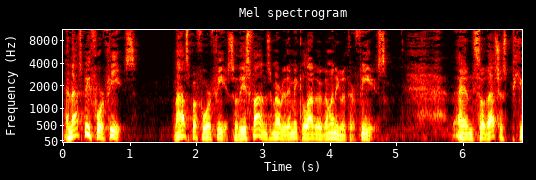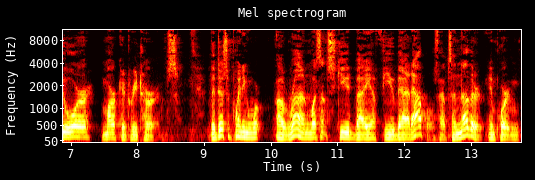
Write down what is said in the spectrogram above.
and that's before fees. That's before fees. So these funds, remember, they make a lot of their money with their fees. And so that's just pure market returns. The disappointing uh, run wasn't skewed by a few bad apples. That's another important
